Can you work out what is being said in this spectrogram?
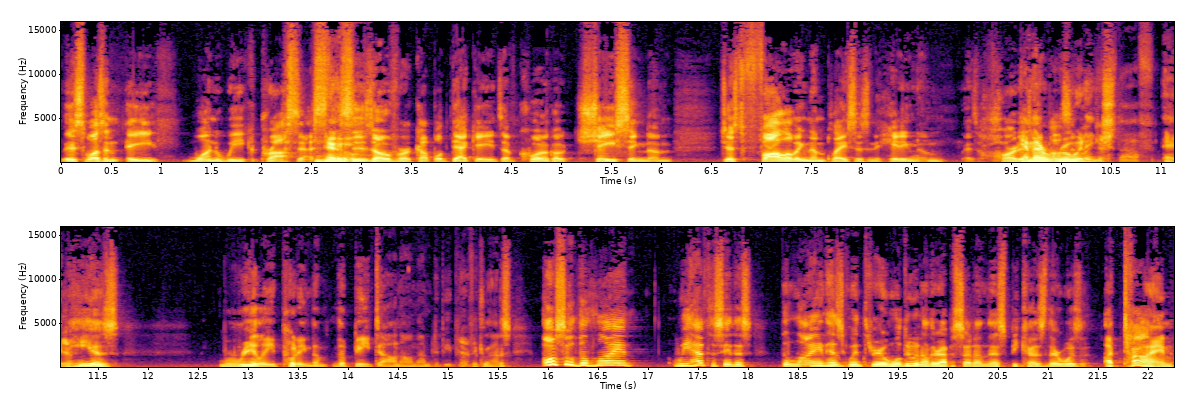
this wasn't a one week process. No. This is over a couple decades of quote unquote chasing them, just following them places and hitting them as hard as and they they're ruining can. stuff. And Yeah. he is really putting the, the beat down on them, to be perfectly honest. Also, the lion, we have to say this, the lion has went through, and we'll do another episode on this because there was a time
